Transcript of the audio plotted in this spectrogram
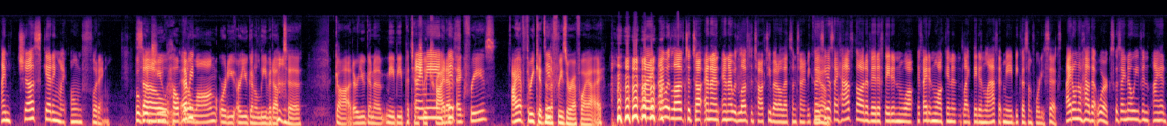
I'm just getting my own footing. But would you help every- it along, or do you are you going to leave it up to God? Are you going to maybe potentially mean, try to if- egg freeze? I have three kids in the freezer, FYI. like I would love to talk, and I and I would love to talk to you about all that sometime because Yeah. yes, I have thought of it. If they didn't walk, if I didn't walk in and like they didn't laugh at me because I'm 46, I don't know how that works because I know even I had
